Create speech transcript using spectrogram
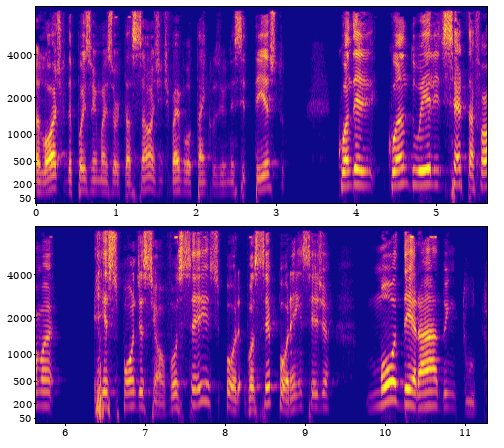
lógico, depois vem uma exortação, a gente vai voltar inclusive nesse texto, quando ele, quando ele de certa forma, responde assim: ó, você, você, porém, seja moderado em tudo.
